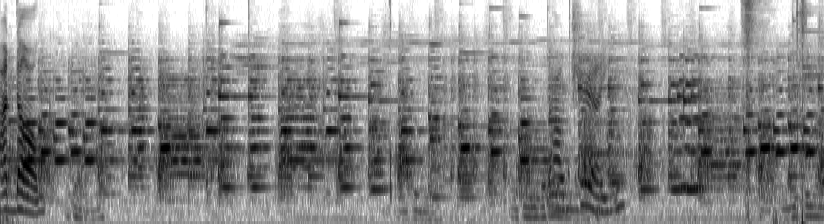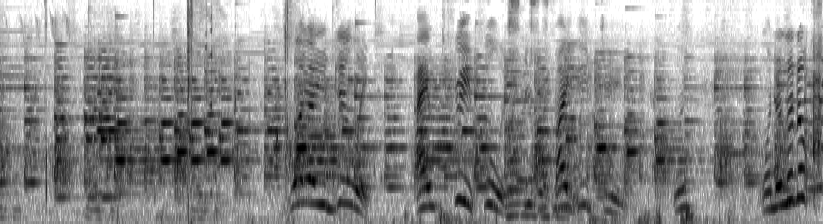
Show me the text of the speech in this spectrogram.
Hot dog. I'll try. What are you doing? I'm free foods. This is my eating. Want no, little? Get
